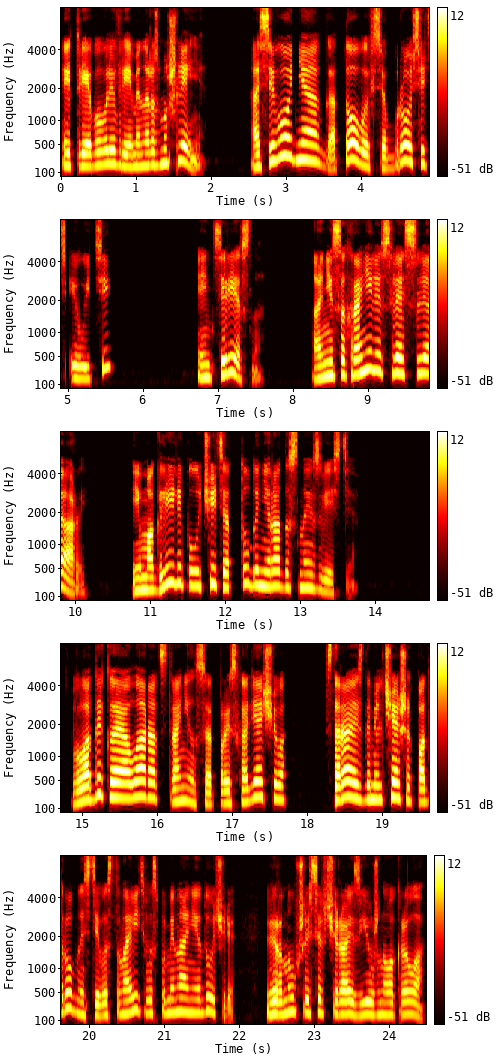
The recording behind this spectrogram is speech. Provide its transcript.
и требовали время на размышления. А сегодня готовы все бросить и уйти? Интересно, они сохранили связь с Лиарой? и могли ли получить оттуда нерадостное известие. Владыка Эолара отстранился от происходящего, стараясь до мельчайших подробностей восстановить воспоминания дочери, вернувшейся вчера из Южного Крыла.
